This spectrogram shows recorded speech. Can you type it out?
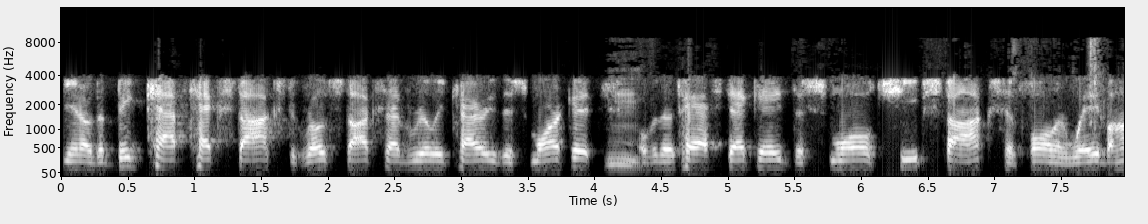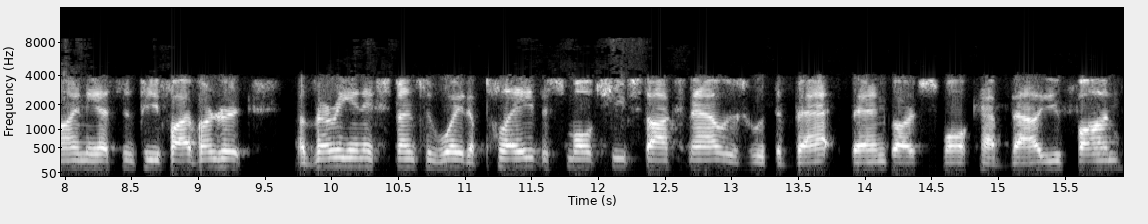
You know, the big cap tech stocks, the growth stocks have really carried this market over the past decade. The small, cheap stocks have fallen way behind the S&P 500. A very inexpensive way to play the small, cheap stocks now is with the Va- Vanguard Small Cap Value Fund,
